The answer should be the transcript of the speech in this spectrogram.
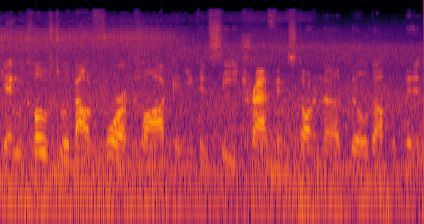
Getting close to about 4 o'clock, and you can see traffic starting to build up a bit.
